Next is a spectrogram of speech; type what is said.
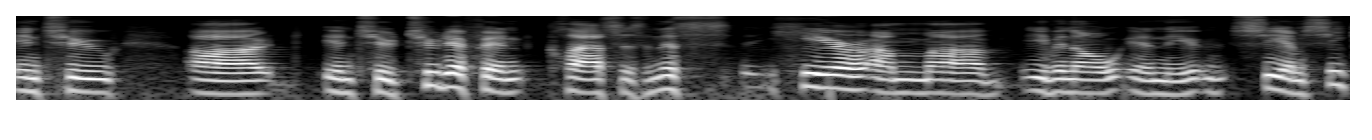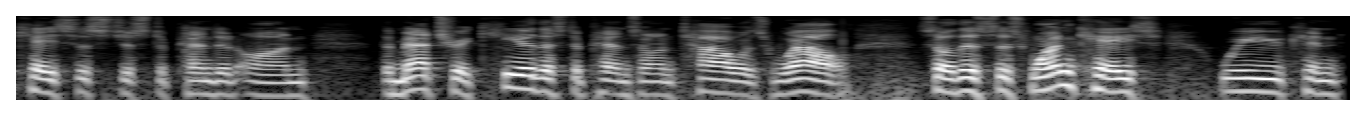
into uh, into two different classes. And this here, um, uh, even though in the CMC case, this just depended on the metric. Here, this depends on tau as well. So there's this one case where you can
